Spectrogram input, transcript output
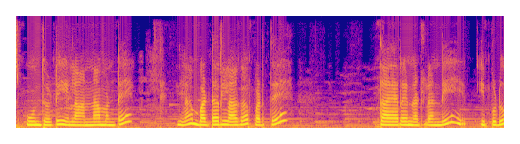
స్పూన్ తోటి ఇలా అన్నామంటే ఇలా బటర్ లాగా పడితే తయారైనట్లండి. ఇప్పుడు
